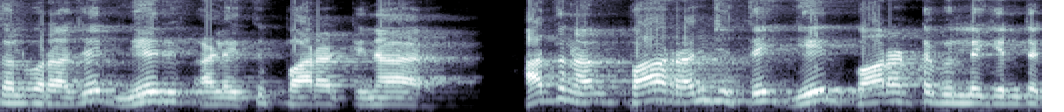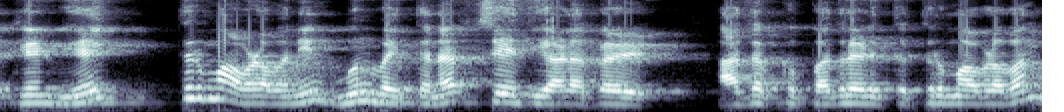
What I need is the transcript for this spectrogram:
செல்வராஜை நேரில் அழைத்து பாராட்டினார். அதனால் ப. ரஞ்சித்தை ஏன் பாராட்டவில்லை என்ற கேள்வியை திருமாவளவனின் முன்வைத்தனர் செய்தியாளர்கள். அதற்கு பதிலளித்த திருமாவளவன்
